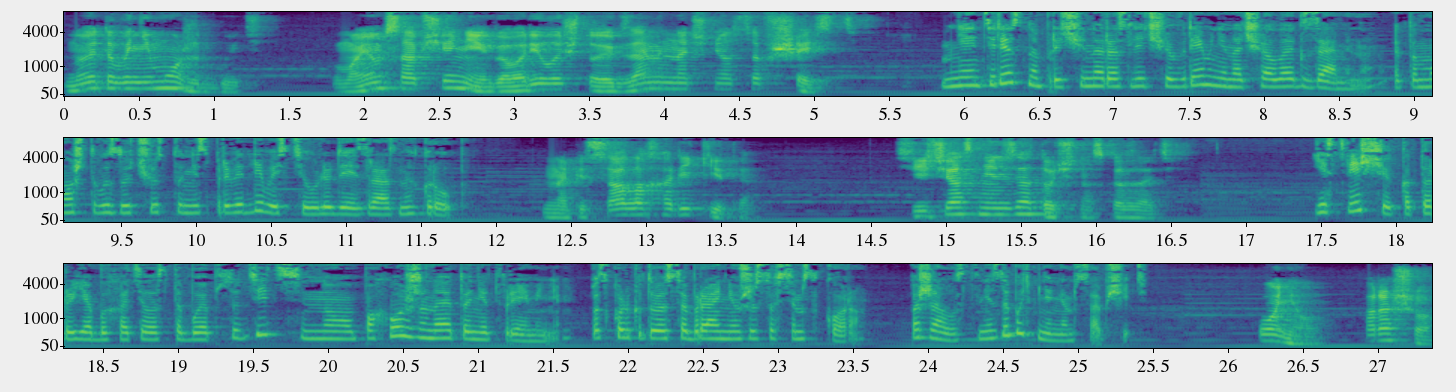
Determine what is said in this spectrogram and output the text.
Но этого не может быть. В моем сообщении говорилось, что экзамен начнется в 6. Мне интересна причина различия времени начала экзамена. Это может вызвать чувство несправедливости у людей из разных групп. Написала Харикита. Сейчас нельзя точно сказать. Есть вещи, которые я бы хотела с тобой обсудить, но, похоже, на это нет времени, поскольку твое собрание уже совсем скоро. Пожалуйста, не забудь мне о нем сообщить. Понял. Хорошо.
